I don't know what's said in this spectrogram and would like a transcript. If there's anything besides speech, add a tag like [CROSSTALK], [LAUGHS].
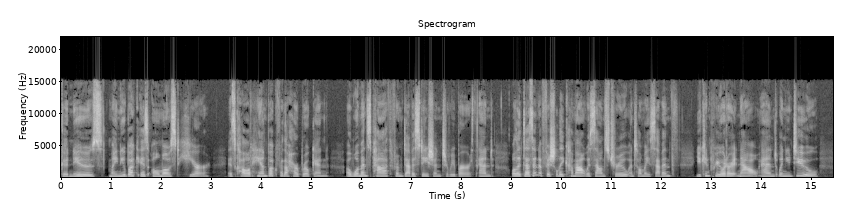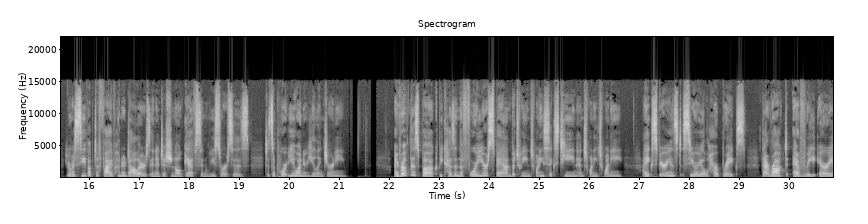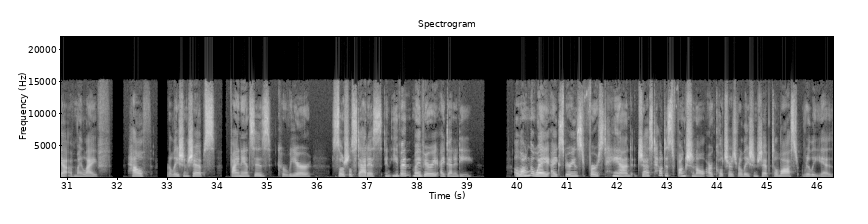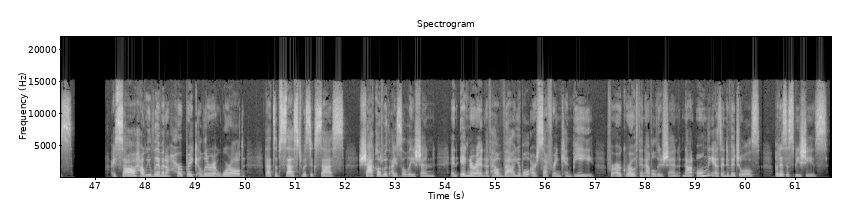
Good news my new book is almost here. It's called Handbook for the Heartbroken A Woman's Path from Devastation to Rebirth. And while it doesn't officially come out with Sounds True until May 7th, you can pre order it now. And when you do, you'll receive up to $500 in additional gifts and resources to support you on your healing journey. I wrote this book because in the four year span between 2016 and 2020, I experienced serial heartbreaks that rocked every area of my life health, relationships, finances, career, social status, and even my very identity. Along the way, I experienced firsthand just how dysfunctional our culture's relationship to loss really is. I saw how we live in a heartbreak illiterate world that's obsessed with success, shackled with isolation, and ignorant of how valuable our suffering can be for our growth and evolution, not only as individuals, but as a species.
